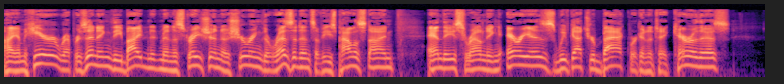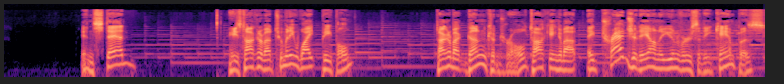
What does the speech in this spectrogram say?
I am here representing the Biden administration, assuring the residents of East Palestine and the surrounding areas we've got your back. We're going to take care of this. Instead, he's talking about too many white people, talking about gun control, talking about a tragedy on a university campus,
